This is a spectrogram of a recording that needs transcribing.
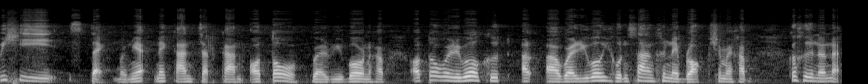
วิธี stack แบบนี้ในการจัดการ auto variable นะครับ auto variable คืออ variable ที่คุณสร้างขึ้นในบล็อกใช่ไหมครับ ก็คือนั้นน่ะ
